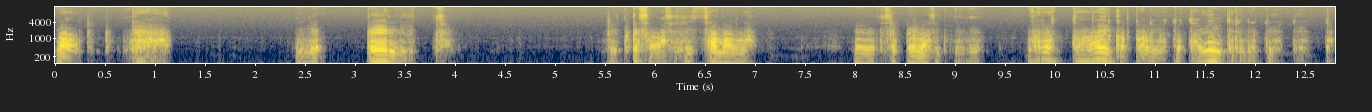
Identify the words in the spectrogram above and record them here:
No, ne pelit, mitkä sä asusit samalla ja joita sä pelasit, niin ne varoittaa aika paljon tuota internetyhteyttä.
